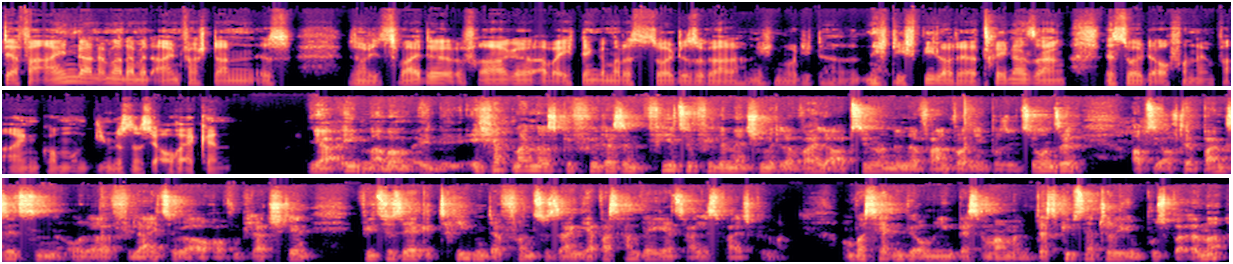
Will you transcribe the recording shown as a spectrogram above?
der Verein dann immer damit einverstanden ist, ist noch die zweite Frage. Aber ich denke mal, das sollte sogar nicht nur die, nicht die Spieler oder der Trainer sagen, es sollte auch von dem Verein kommen und die müssen das ja auch erkennen. Ja, eben, aber ich habe manchmal das Gefühl, da sind viel zu viele Menschen mittlerweile, ob sie nun in einer verantwortlichen Position sind, ob sie auf der Bank sitzen oder vielleicht sogar auch auf dem Platz stehen, viel zu sehr getrieben davon zu sagen, ja, was haben wir jetzt alles falsch gemacht? Und was hätten wir unbedingt besser machen? Das gibt's natürlich im Fußball immer.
